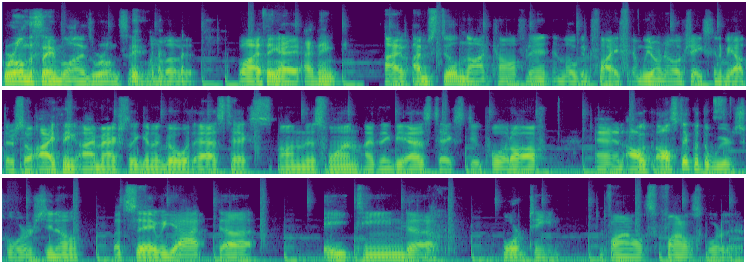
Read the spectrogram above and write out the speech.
We're on the same lines. We're on the same I love it. Well, I think I I think I, I'm still not confident in Logan Fife, and we don't know if Jake's going to be out there. So I think I'm actually going to go with Aztecs on this one. I think the Aztecs do pull it off, and I'll I'll stick with the weird scores. You know, let's say we got uh, 18 to 14 final final score there,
